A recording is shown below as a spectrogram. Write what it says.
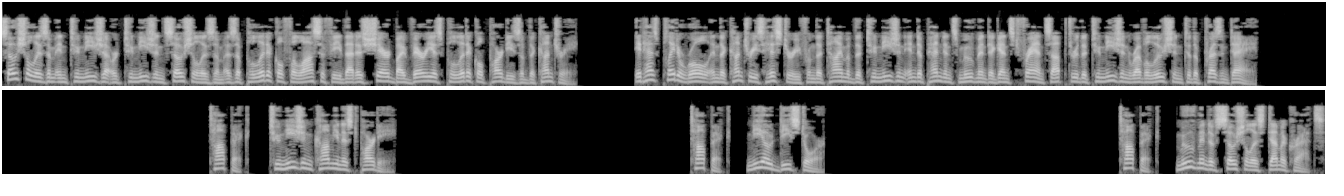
Socialism in Tunisia or Tunisian socialism is a political philosophy that is shared by various political parties of the country. It has played a role in the country's history from the time of the Tunisian independence movement against France up through the Tunisian Revolution to the present day. Tunisian Communist Party Neo-Destour Movement of Socialist Democrats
